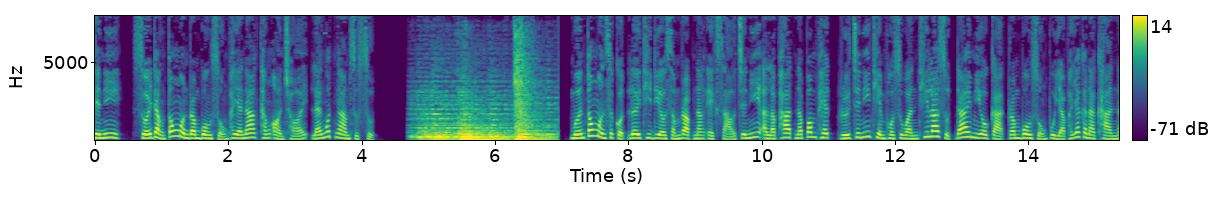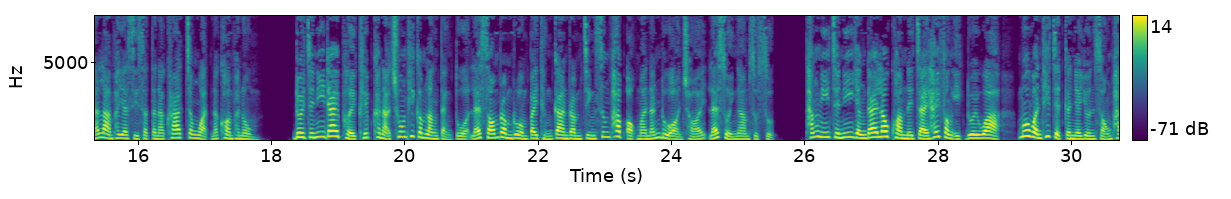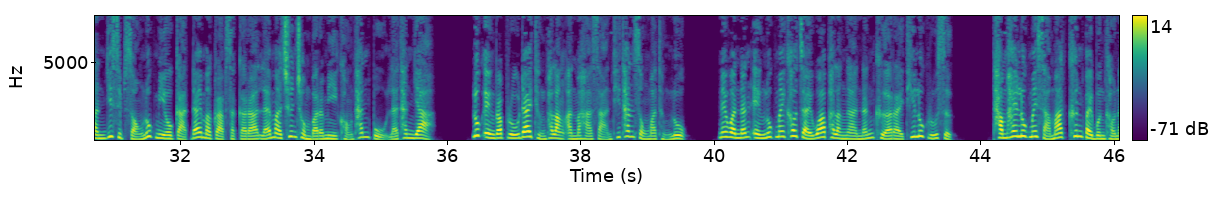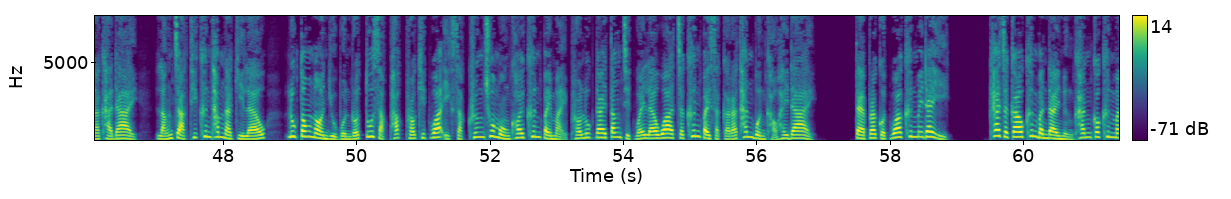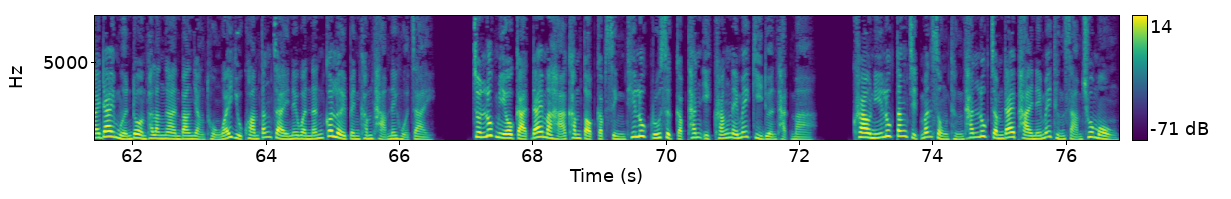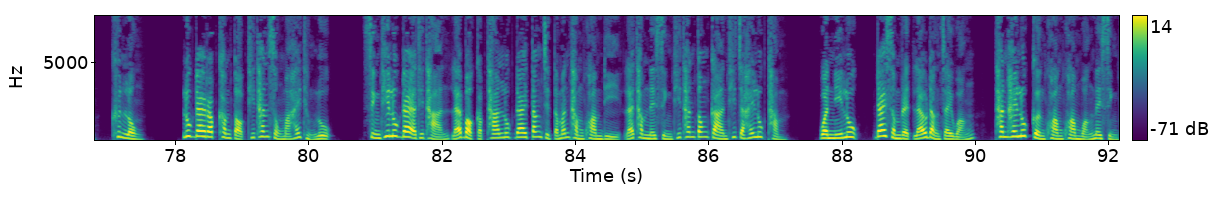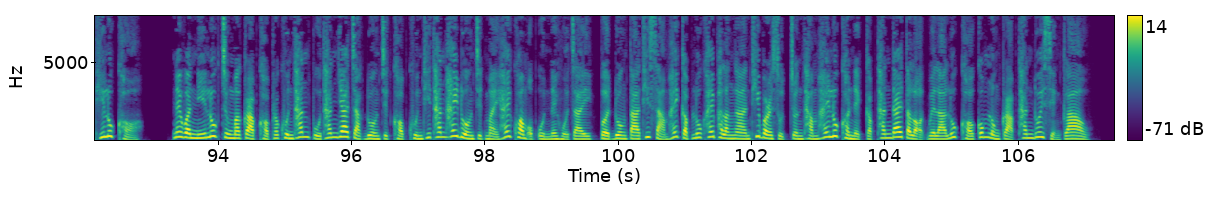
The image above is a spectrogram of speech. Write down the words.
เจนี่ สวยดั่งต้องมนต์รำบวงสวงพญานาคทั้งอ่อนช้อยและงดงามสุดๆ เหมือนต้องมนต์สะกดเลยทีเดียวสำหรับนางเอกสาวเจนี่อัลพาดณป้อมเพชร หรือเจนี่เทียมโพสุวรรณที่ล่าสุดได้มีโอกาสรำบวงสวงปู่ยาพญากนาคารณลานพญาศรีสัตนาคราชจังหวัดนครพนมโดยเจนี่ได้เผยคลิปขณะช่วงที่กำลังแต่งตัว และซ้อมรำรวมไปถึงการรำจริง ซึ่งภาพออกมานั้นดูอ่อนช้อย และสวยงามสุดๆ ทั้งนี้เจนี่ยังได้เล่าความในใจให้ฟังอีกด้วยว่า เมื่อวันที่ 7 กันยายน 2022 ลูกมีโอกาสได้มากราบสักการะและมาชื่นชมบารมีของท่านปู่และท่านย่า ลูกเองรับรู้ได้ถึงพลังอันมหาศาลที่ท่านส่งมาถึงลูก ในวันนั้นเองลูกไม่เข้าใจว่าพลังงานนั้นคืออะไรที่ลูกรู้สึกทำให้ลูกไม่สามารถขึ้นไปบนเขานาคาได้ หลังจากที่ขึ้นถ้ำนากีแล้ว ลูกต้องนอนอยู่บนรถตู้สักพักเพราะคิดว่าอีกสักครึ่งชั่วโมงค่อยขึ้นไปใหม่ เพราะลูกได้ตั้งจิตไว้แล้วว่าจะขึ้นไปสักการะท่านบนเขาให้ได้ แต่ปรากฏว่าขึ้นไม่ได้อีก แค่จะก้าวขึ้นบันไดหนึ่งขั้นก็ขึ้นไม่ได้เหมือนโดนพลังงานบางอย่างถ่วงไว้อยู่ความตั้งใจในวันนั้นก็เลยเป็นคำถามในหัวใจ จนลูกมีโอกาสได้มาหาคำตอบกับสิ่งที่ลูกรู้สึกกับท่านอีกครั้งในไม่กี่เดือนถัดมา คราวนี้ลูกตั้งจิตมั่นส่งถึงท่านลูกจำได้ภายในไม่ถึงสามชั่วโมง ขึ้นลง ลูกได้รับคำตอบที่ท่านส่งมาให้ถึงลูก สิ่งที่ลูกได้อธิษฐาน และบอกกับท่านลูกได้ตั้งจิตมั่นทำความดี และทำในสิ่งที่ท่านต้องการที่จะให้ลูกทำวันนี้ลูกได้สำเร็จแล้วดั่งใจหวัง ท่านให้ลูกเกินความความหวังในสิ่งที่ลูกขอ ในวันนี้ลูกจึงมากราบขอบพระคุณท่านปู่ท่านย่าจากดวงจิตขอบคุณที่ท่านให้ดวงจิตใหม่ให้ความอบอุ่นในหัวใจ เปิดดวงตาที่สามให้กับลูกให้พลังงานที่บริสุทธิ์จนทำให้ลูกคอนเนคกับท่านได้ตลอดเวลาลูกขอก้มลงกราบท่านด้วยเสียงกล้าว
